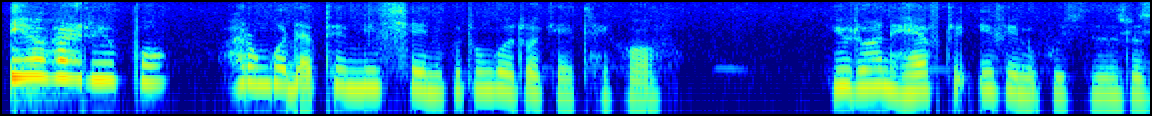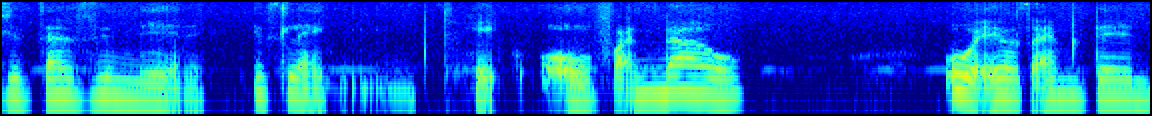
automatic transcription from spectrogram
ivo varipo vari ngoda permission kuti ungoti okay take off you don't have to even kuti zvinhu zvidzazimhere it's like take over now or else i'm dead.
